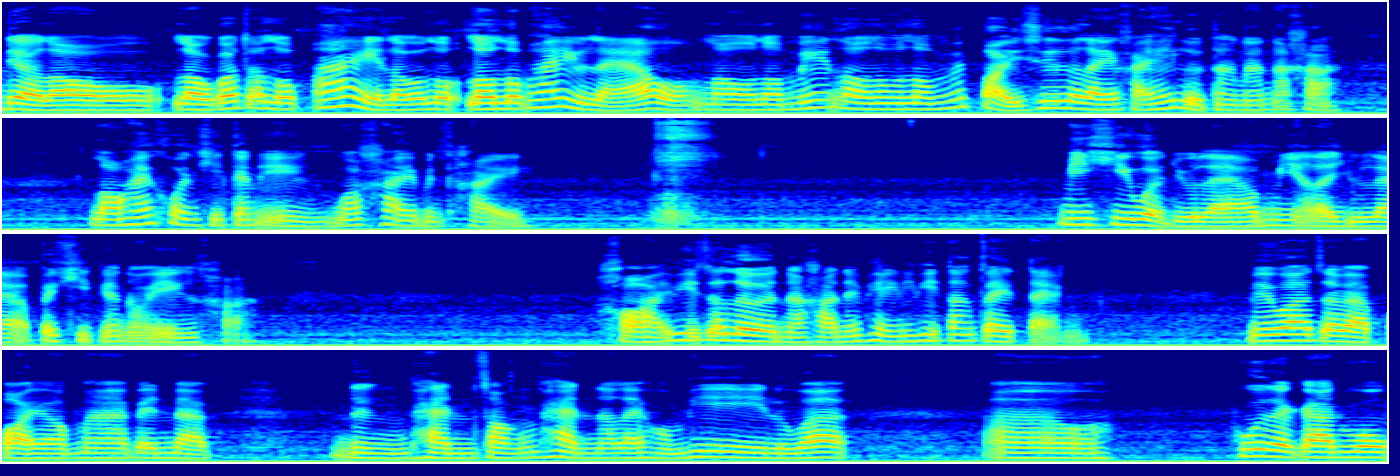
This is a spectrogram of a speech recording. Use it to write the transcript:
เดี๋ยวเราเราก็จะลบให้เราเราลบให้อยู่แล้ว เราเราไม่เราเราเราไม่ปล่อยชื่ออะไรใครให้หลุดทางนั้นนะคะเราให้คนคิดกันเองว่าใครเป็นใคร มีคีย์เวิร์ดอยู่แล้ว มีอะไรอยู่แล้วไปคิดกันเอาเองค่ะ ขอให้พี่เจริญนะคะ ในเพลงที่พี่ตั้งใจแต่ง ไม่ว่าจะแบบปล่อยออกมาเป็นแบบหนึ่งแผ่นสองแผ่นอะไรของพี่หรือว่าผู้จัดการวง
